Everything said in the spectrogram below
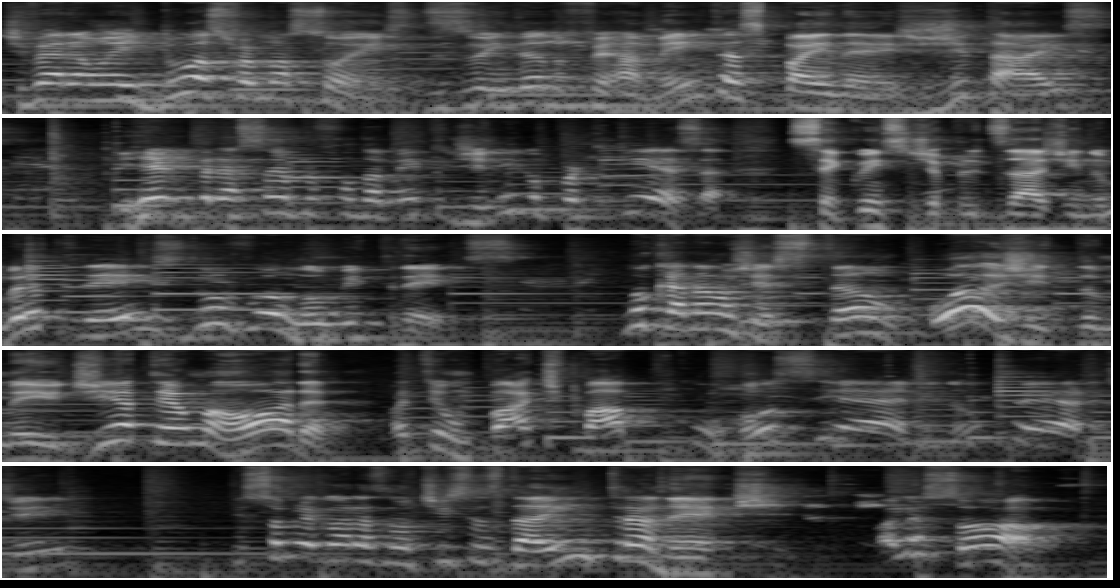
Tiveram aí duas formações, desvendando ferramentas, painéis digitais e recuperação e aprofundamento de língua portuguesa, sequência de aprendizagem número 3 do volume 3. No canal Gestão, hoje, do meio-dia até uma hora, vai ter um bate-papo com Rocieli, não perde, hein? E sobre agora as notícias da intranet. Olha só,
